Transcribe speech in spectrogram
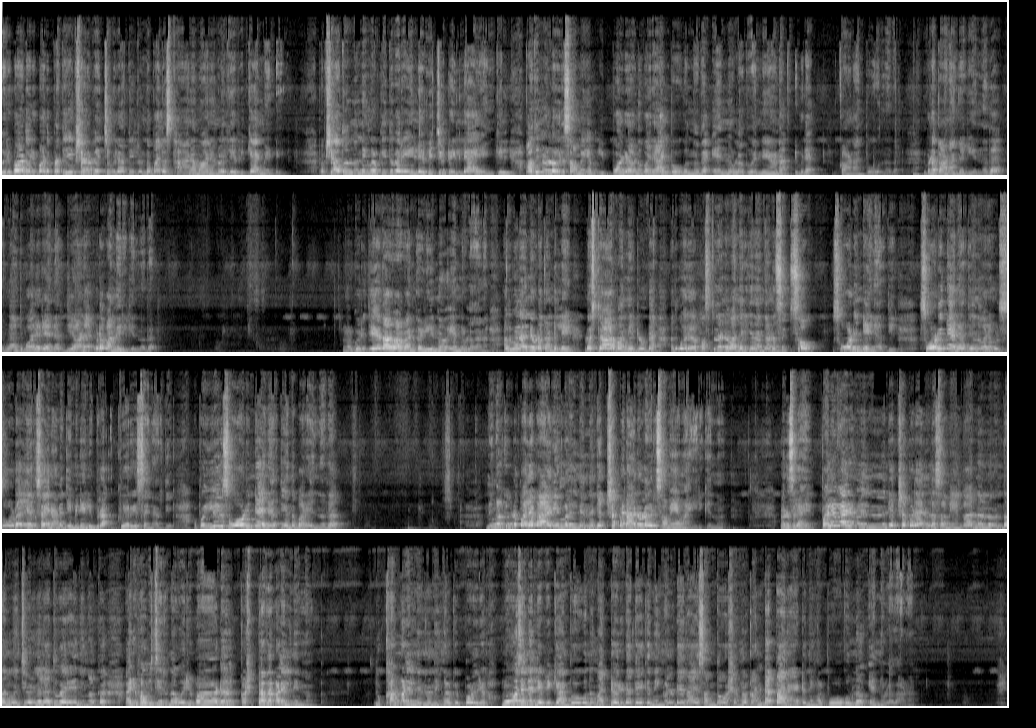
ഒരുപാട് ഒരുപാട് പ്രതീക്ഷകൾ വെച്ച് പുലർത്തിയിട്ടുണ്ട് പല സ്ഥാനമാനങ്ങൾ ലഭിക്കാൻ വേണ്ടി. പക്ഷെ അതൊന്നും നിങ്ങൾക്ക് ഇതുവരെയും ലഭിച്ചിട്ടില്ല എങ്കിൽ അതിനുള്ള ഒരു സമയം ഇപ്പോഴാണ് വരാൻ പോകുന്നത് എന്നുള്ളത് തന്നെയാണ് ഇവിടെ കാണാൻ പോകുന്നത്. ഇവിടെ കാണാൻ കഴിയുന്നത് ഇവിടെ അതുപോലൊരു എനർജിയാണ് ഇവിടെ വന്നിരിക്കുന്നത്. നിങ്ങൾക്കൊരു ജേതാവാകാൻ കഴിയുന്നു എന്നുള്ളതാണ്. അതുപോലെ തന്നെ ഇവിടെ കണ്ടില്ലേ ഇവിടെ സ്റ്റാർ വന്നിട്ടുണ്ട്. അതുപോലെ ഫസ്റ്റ് തന്നെ വന്നിരിക്കുന്നത് എന്താണ്? സിക്സ് ഓഫ് സോഡിന്റെ എനർജി. സോഡിന്റെ എനർജി എന്ന് പറയുമ്പോൾ സോഡ് എയർ സൈനാണ് ജെമിനി ലിബ്ര ക്വേറിയസ് എനർജി. അപ്പോൾ ഈ ഒരു സോഡിന്റെ എനർജി എന്ന് പറയുന്നത് നിങ്ങൾക്കിവിടെ പല കാര്യങ്ങളിൽ നിന്ന് രക്ഷപ്പെടാനുള്ള ഒരു സമയമായിരിക്കുന്നു. മനസ്സിലായോ? പല കാര്യങ്ങളിൽ നിന്നും രക്ഷപ്പെടാനുള്ള സമയം. കാരണം എന്താണെന്ന് വെച്ച് കഴിഞ്ഞാൽ അതുവരെ നിങ്ങൾക്ക് അനുഭവിച്ചിരുന്ന ഒരുപാട് കഷ്ടതകളിൽ നിന്നും ദുഃഖങ്ങളിൽ നിന്ന് നിങ്ങൾക്കിപ്പോൾ ഒരു മോചനം ലഭിക്കാൻ പോകുന്നു. മറ്റൊരിടത്തേക്ക് നിങ്ങളുടേതായ സന്തോഷങ്ങൾ കണ്ടെത്താനായിട്ട് നിങ്ങൾ പോകുന്നു എന്നുള്ളതാണ്.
